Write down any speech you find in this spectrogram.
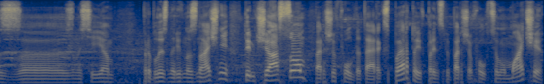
з, е, з носієм приблизно рівнозначні. Тим часом перший фол ДТР експерта, і в принципі перший фол в цьому матчі.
